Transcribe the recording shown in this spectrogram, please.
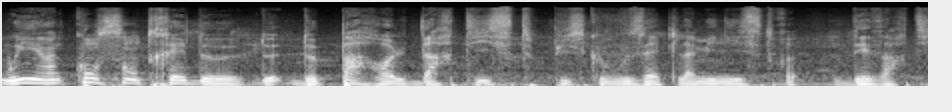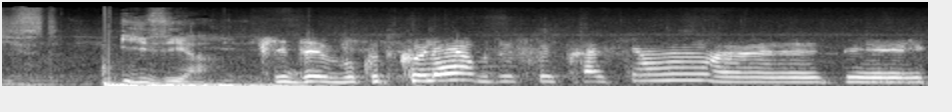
oui un concentré de, de paroles d'artistes puisque vous êtes la ministre des artistes. Isia. puis de beaucoup de colère, de frustration. Euh, c'est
